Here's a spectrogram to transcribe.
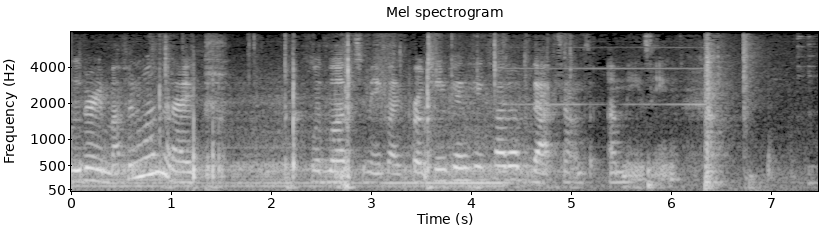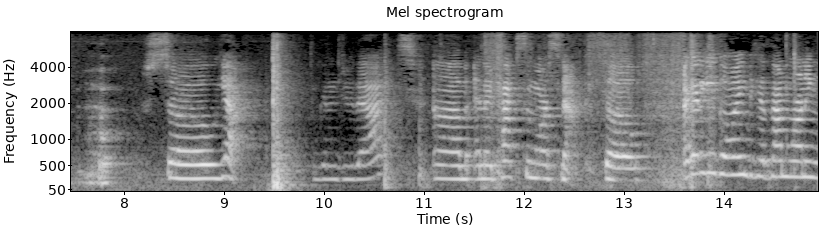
blueberry muffin one that I would love to make like protein pancakes out of. That sounds amazing. So yeah, I'm gonna do that. Um, and I packed some more snacks. So I gotta get going because I'm running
